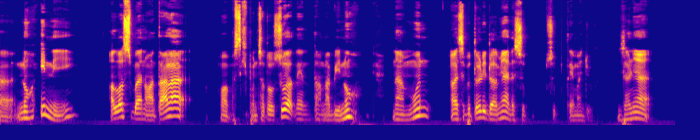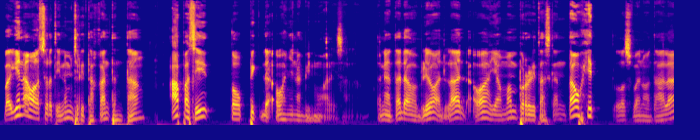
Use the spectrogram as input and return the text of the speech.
uh, Nuh ini Allah Subhanahu wa taala wah meskipun satu surat tentang Nabi Nuh, namun uh, sebetulnya di dalamnya ada sub sub tema juga. Misalnya bagian awal surat ini menceritakan tentang apa sih topik dakwahnya Nabi Nuh alaihissalam. Ternyata dakwah beliau adalah dakwah yang memprioritaskan tauhid. Allah Subhanahu wa taala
